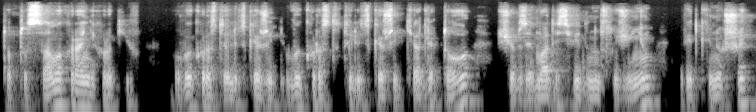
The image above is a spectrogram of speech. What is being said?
тобто з самих ранніх років, використати людське життя, використати людське життя для того, щоб займатися відданим служінням, відкинувши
